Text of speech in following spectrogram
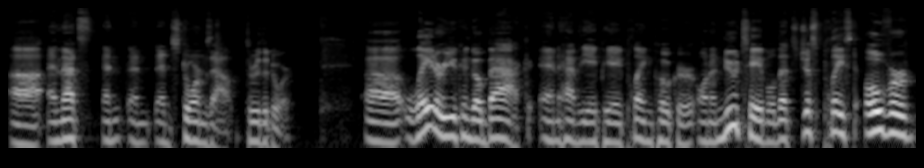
uh, and that's and, and and storms out through the door. Uh, later, you can go back and have the APA playing poker on a new table that's just placed over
